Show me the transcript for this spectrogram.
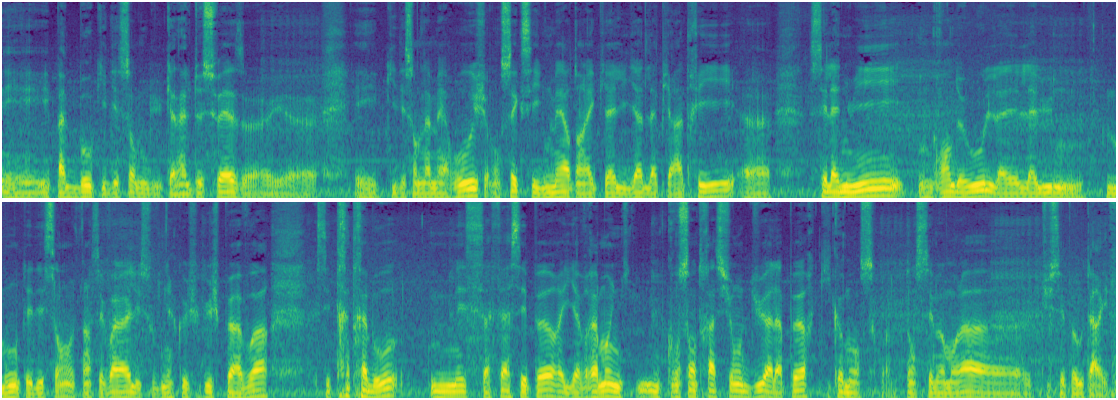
et, paquebots qui descendent du canal de Suez et, qui descendent de la mer Rouge. On sait que c'est une mer dans laquelle il y a de la piraterie. C'est la nuit, une grande houle, la, la lune monte et descend. Enfin, c'est voilà les souvenirs que je, que je peux avoir. C'est très très beau mais ça fait assez peur et il y a vraiment une, concentration due à la peur qui commence. Dans ces moments-là, euh, tu sais pas où t'arrives.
